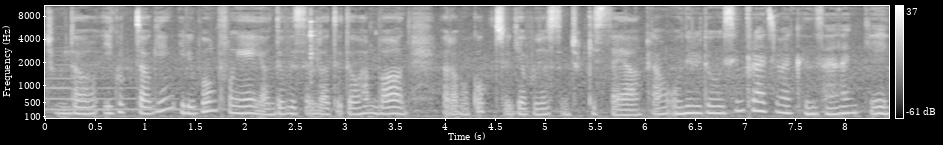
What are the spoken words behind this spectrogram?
좀 더 이국적인 일본풍의 연두부 샐러드도 한번 여러분 꼭 즐겨보셨으면 좋겠어요. 그럼 오늘도 심플하지만 근사한 한끼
